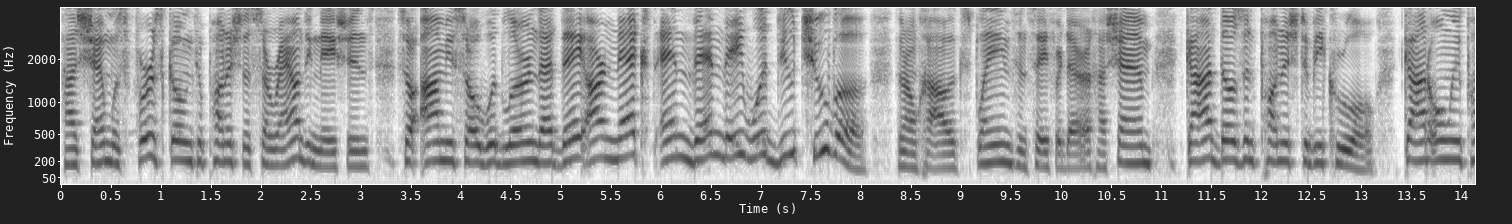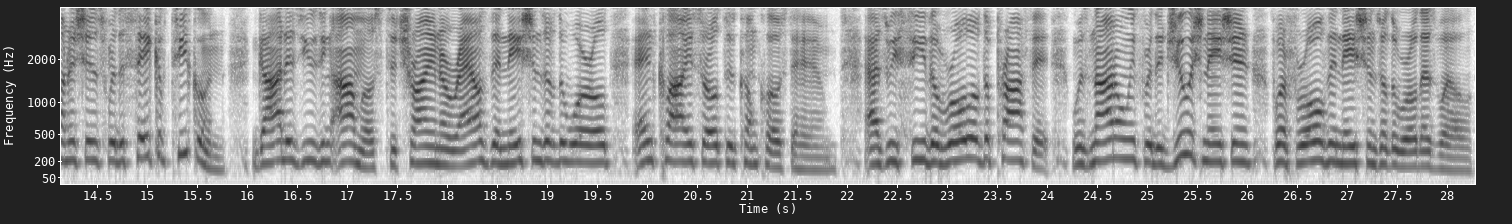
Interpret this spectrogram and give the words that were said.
Hashem was first going to punish the surrounding nations, so Am Yisrael would learn that they are next, and then they would do tshuva. The Ramchal explains and says for Derech Hashem, God doesn't punish to be cruel. God only punishes for the sake of tikkun. God is using Amos to try and arouse the nations of the world and Klal Yisrael to come close to Him. As we see, the role of the prophet was not only for the Jewish nation, but for all the nations of the world as well.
